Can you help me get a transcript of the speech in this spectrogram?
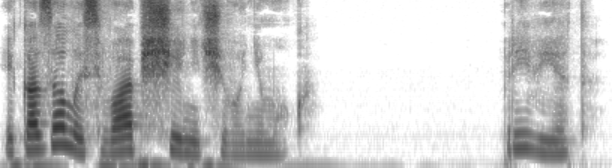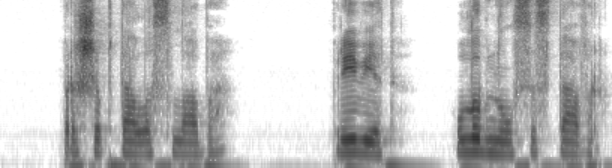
и, казалось, вообще ничего не мог. «Привет», — прошептала слабо. «Привет», — улыбнулся Ставр.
